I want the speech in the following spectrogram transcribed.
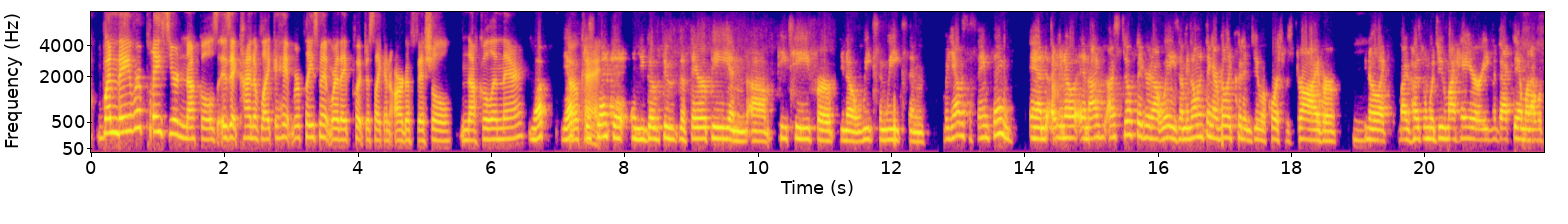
when they replace your knuckles, is it kind of like a hip replacement where they put just like an artificial knuckle in there? Yep. Yep. Okay. Just like it. And you go through the therapy and um, PT for, you know, weeks and weeks. And, but yeah, it was the same thing and uh, you know and I, I still figured out ways i mean the only thing i really couldn't do of course was drive or. You know like my husband would do my hair even back then when i would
